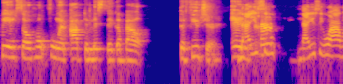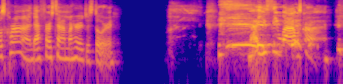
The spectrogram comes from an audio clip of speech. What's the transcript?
being so hopeful and optimistic about the future. And now you see now you see why I was crying that first time I heard your story. now you see why I was crying.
